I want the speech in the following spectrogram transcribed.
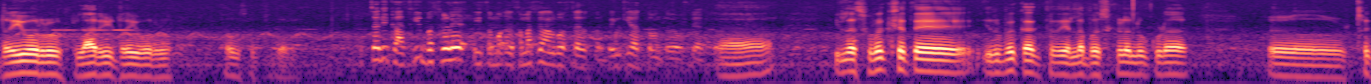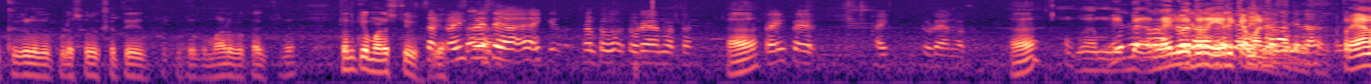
ಡ್ರೈವರು ಲಾರಿ ಡ್ರೈವರು ಅವ್ರು ಸತ್ತಿದ್ದಾರೆ. ಹೆಚ್ಚಾಗಿ ಖಾಸಗಿ ಬಸ್ಗಳೇ ಈ ಸಮಸ್ಯೆ ಅನುಭವಿಸ್ತಾ ಇದ್ದಾರೆ ಸರ್ ಬೆಂಕಿ ಹತ್ತುವಂಥ ವ್ಯವಸ್ಥೆ ಆಗ್ತದೆ ಇಲ್ಲ ಸುರಕ್ಷತೆ ಇರಬೇಕಾಗ್ತದೆ ಎಲ್ಲ ಬಸ್ಗಳಲ್ಲೂ ಕೂಡ ಟ್ರಕ್ಗಳಲ್ಲೂ ಕೂಡ ಸುರಕ್ಷತೆ ಮಾಡಬೇಕಾಗ್ತದೆ. ತನಿಖೆ ಮಾಡಿಸ್ತೀವಿ. Sir train fare hike from today onward sir ಹಾಂ train fare hike today onward ಹಾಂ ರೈಲ್ವೆ ದರ ಏರಿಕೆ ಮಾಡಿದ್ದಾರೆ. ಪ್ರಯಾಣ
